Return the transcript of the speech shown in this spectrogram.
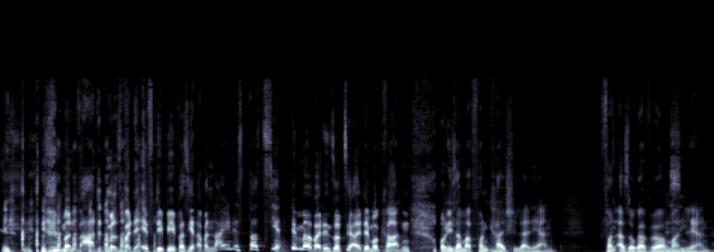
man wartet, dass es bei der FDP passiert, aber nein, es passiert immer bei den Sozialdemokraten. Und ich sag mal, von Karl Schiller lernen von Asoga Wörmann lernen.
